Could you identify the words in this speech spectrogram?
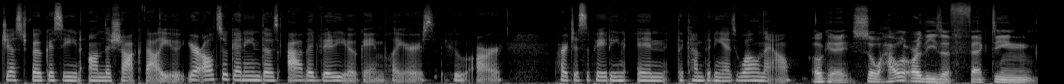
just focusing on the shock value. You're also getting those avid video game players who are participating in the company as well now. Okay. So how are these affecting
